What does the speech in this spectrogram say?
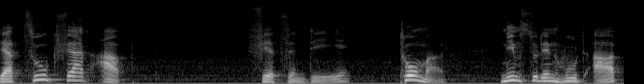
der Zug fährt ab. 14d. Thomas, Nimmst du den Hut ab?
